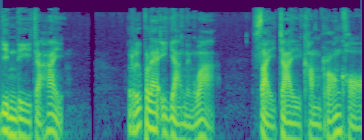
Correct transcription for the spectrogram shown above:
ยินดีจะให้ หรือแปลอีกอย่างหนึ่งว่า ใส่ใจคำร้องขอ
